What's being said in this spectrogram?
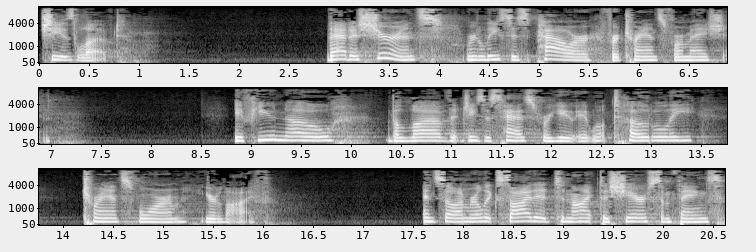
She is loved. That assurance releases power for transformation. If you know the love that Jesus has for you, it will totally transform your life. And so I'm really excited tonight to share some things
